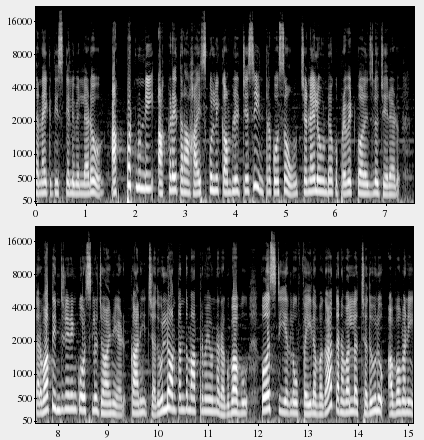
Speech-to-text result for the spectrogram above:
చెన్నైకి తీసుకెళ్ళి వెళ్ళాడో అప్పటి నుండి అక్కడే తన హై స్కూల్ని కంప్లీట్ చేసి ఇంటర్ కోసం చెన్నైలో ఉండే ఒక ప్రైవేట్ కాలేజీలో చేరాడు. తర్వాత ఇంజనీరింగ్ కోర్సులో జాయిన్ అయ్యాడు. కానీ చదువుల్లో అంతంత మాత్రమే ఉన్న రఘుబాబు ఫస్ట్ ఇయర్లో ఫెయిల్ అవ్వగా తన వల్ల చదువులు అవ్వమని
